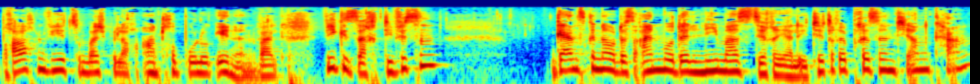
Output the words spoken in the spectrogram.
brauchen wir zum Beispiel auch AnthropologInnen, weil, wie gesagt, die wissen ganz genau, dass ein Modell niemals die Realität repräsentieren kann.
